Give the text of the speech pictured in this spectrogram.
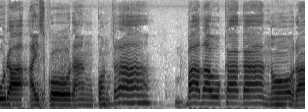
Ura aizkoran kontra, badauka ganora.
